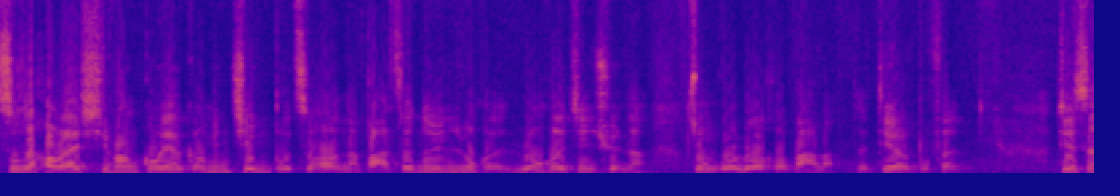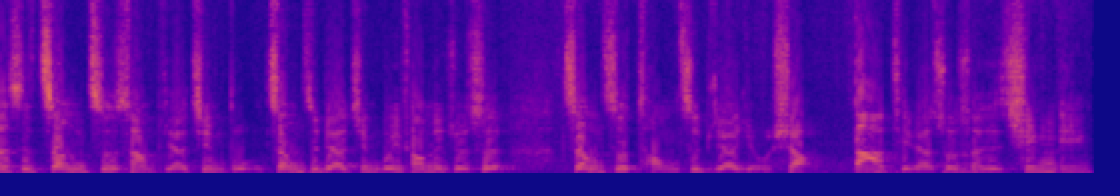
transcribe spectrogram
只是后来西方工业革命进步之后呢，把这东西融合融合进去呢，中国落后罢了。这第二部分，第三是政治上比较进步，政治比较进步，一方面就是政治统治比较有效，大体来说算是清明。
